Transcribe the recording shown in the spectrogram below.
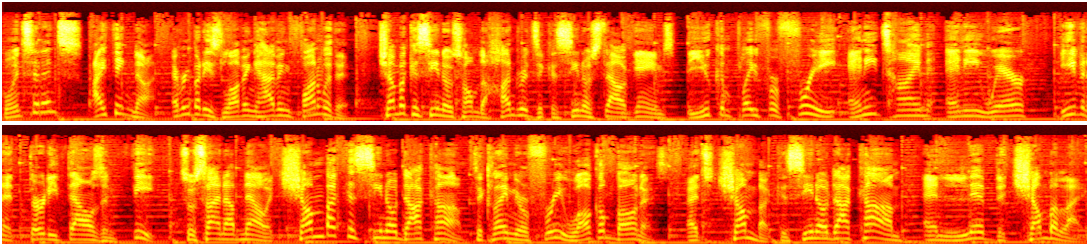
Coincidence? I think not. Everybody's loving having fun with it. Chumba Casino is home to hundreds of casino style games that you can play for free anytime, anywhere, even at 30,000 feet. So sign up now at chumbacasino.com to claim your free welcome bonus. That's chumbacasino.com and live the Chumba life.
